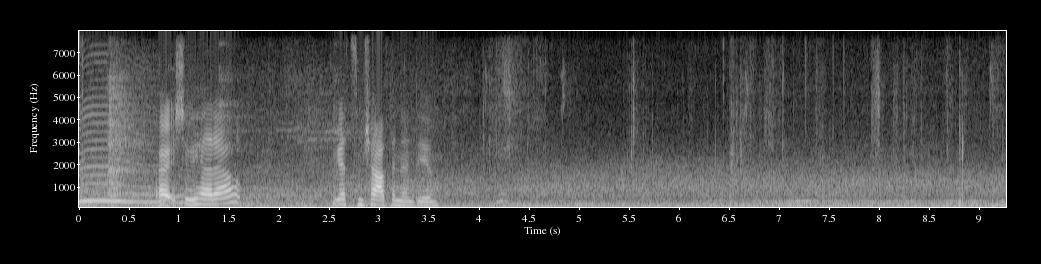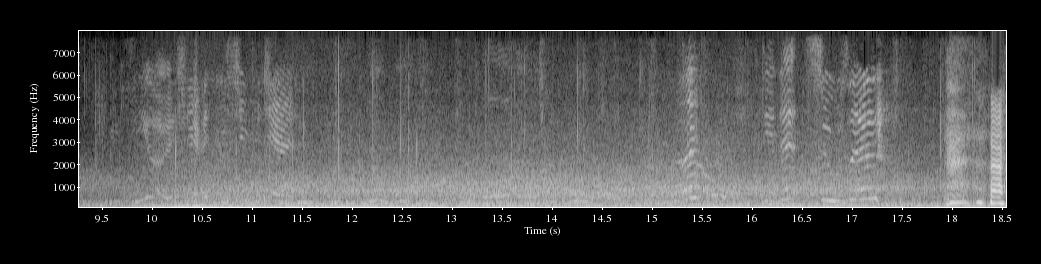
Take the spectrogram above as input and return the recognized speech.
Mm. All right, should we head out? We got some shopping to do. Do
